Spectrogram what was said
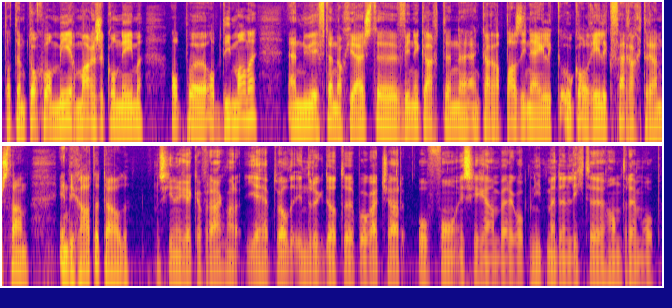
dat hem toch wel meer marge kon nemen op, uh, op die mannen. En nu heeft hij nog juist uh, en, en Carapaz, die eigenlijk ook al redelijk ver achter hem staan, in de gaten te houden. Misschien een gekke vraag, maar je hebt wel de indruk dat uh, Pogacar au fond is gegaan bergop, niet met een lichte handrem op.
